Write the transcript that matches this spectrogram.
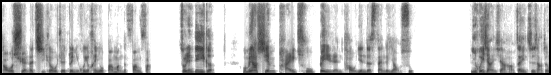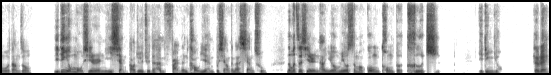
好，我选了几个我觉得对你会有很有帮忙的方法。首先，第一个，我们要先排除被人讨厌的三个要素。你回想一下哈，在你职场生活当中，一定有某些人，你想到就会觉得很烦、很讨厌、很不想要跟他相处。那么这些人他有没有什么共通的特质？一定有，对不对？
